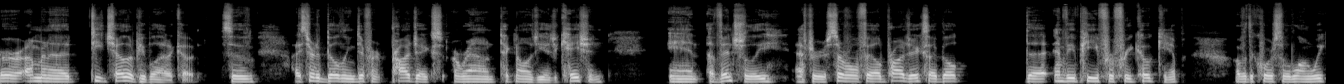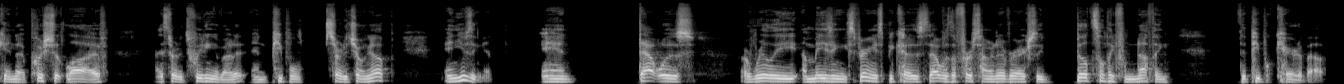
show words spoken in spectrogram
or I'm going to teach other people how to code. So I started building different projects around technology education. And eventually, after several failed projects, I built the MVP for Free Code Camp over the course of a long weekend. I pushed it live. I started tweeting about it, and people started showing up and using it. And that was a really amazing experience because that was the first time I'd ever actually built something from nothing that people cared about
